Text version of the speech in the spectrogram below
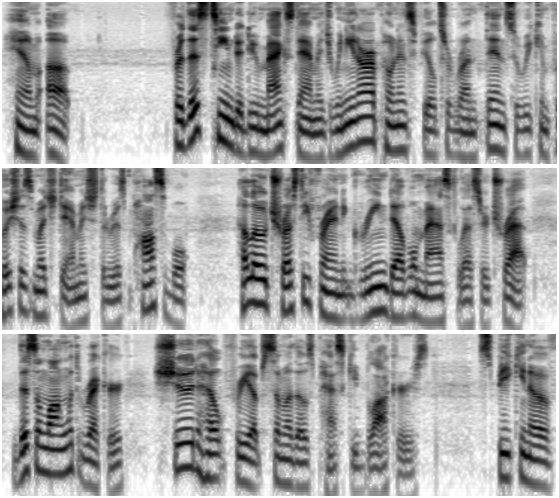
him up. For this team to do max damage, we need our opponent's field to run thin so we can push as much damage through as possible. Hello, trusty friend Green Devil Mask Lesser Trap. This, along with Wrecker, should help free up some of those pesky blockers. Speaking of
